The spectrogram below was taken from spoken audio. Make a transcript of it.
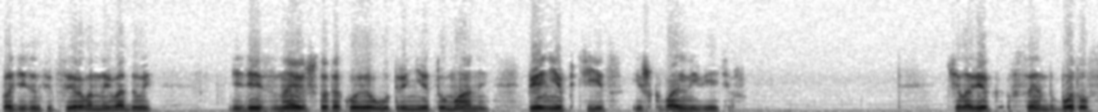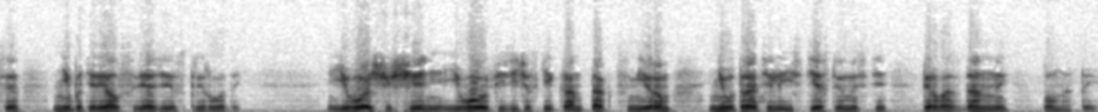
продезинфицированной водой. И здесь знают, что такое утренние туманы, пение птиц и шквальный ветер. Человек в Сент-Боттлсе не потерял связи с природой. Его ощущения, его физический контакт с миром не утратили естественности, первозданной полноты.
